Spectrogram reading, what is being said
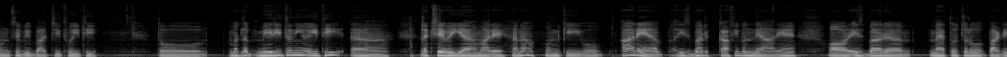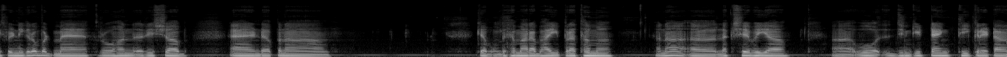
उनसे भी बातचीत हुई थी। तो मतलब मेरी तो नहीं हुई थी लक्ष्य भैया हमारे, है ना? उनकी वो आ रहे हैं अब, इस बार काफ़ी बंदे आ रहे हैं। और इस बार मैं तो चलो पार्टिसिपेट नहीं कर बट मैं, रोहन, ऋषभ एंड अपना, क्या बोलते हमारा भाई प्रथम, है ना? लक्ष्य भैया वो जिनकी टैंक थी क्रेटा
